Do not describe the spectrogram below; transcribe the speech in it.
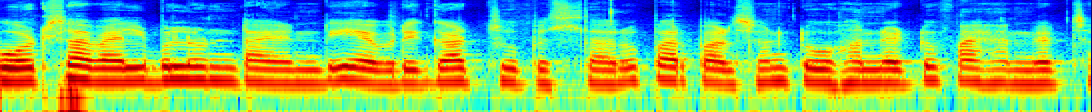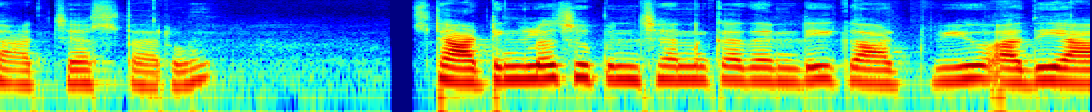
బోట్స్ అవైలబుల్ ఉంటాయండి. ఎవ్రీ ఘాట్ చూపిస్తారు. Per person two hundred to five hundred charge చేస్తారు. స్టార్టింగ్లో చూపించాను కదండి ఘాట్ వ్యూ. అది ఆ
